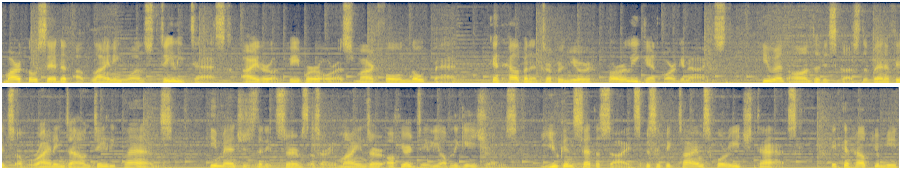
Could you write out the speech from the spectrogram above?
Marco said that outlining one's daily tasks, either on paper or a smartphone notepad, can help an entrepreneur thoroughly get organized. He went on to discuss the benefits of writing down daily plans. He mentions that it serves as a reminder of your daily obligations. You can set aside specific times for each task. It can help you meet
